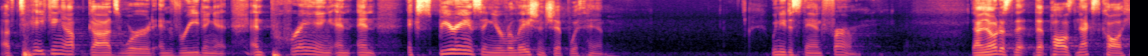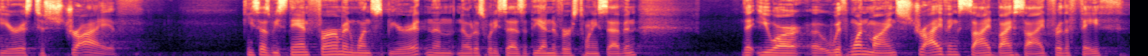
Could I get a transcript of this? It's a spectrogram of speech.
of taking up God's word and reading it and praying and, and experiencing your relationship with Him. We need to stand firm. Now, notice that, that Paul's next call here is to strive he says, We stand firm in one spirit. And then notice what he says at the end of verse 27 that you are uh, with one mind, striving side by side for the faith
